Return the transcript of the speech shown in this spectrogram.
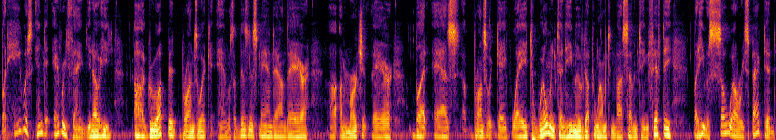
but he was into everything. You know, he uh, grew up at Brunswick and was a businessman down there, uh, a merchant there, but as Brunswick gave way to Wilmington, he moved up to Wilmington by 1750. But he was so well respected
